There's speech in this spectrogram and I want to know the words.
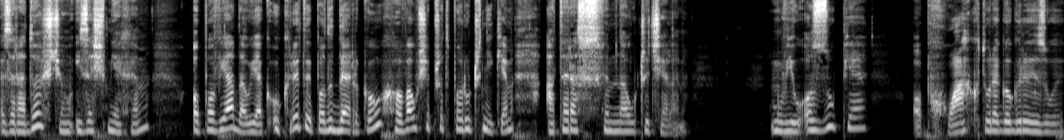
Z radością i ze śmiechem opowiadał, jak ukryty pod derką chował się przed porucznikiem, a teraz swym nauczycielem – Mówił o zupie, o pchłach, które go gryzły,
